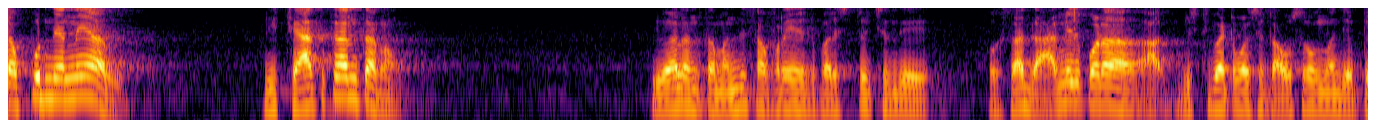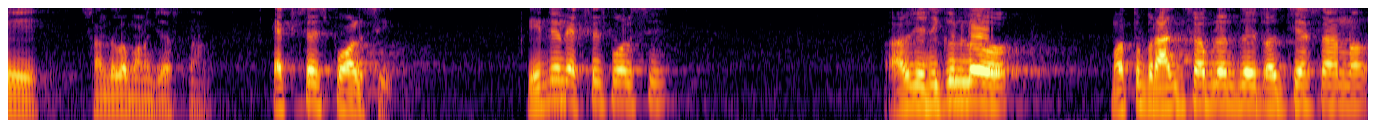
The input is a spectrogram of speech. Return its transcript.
తప్పుడు నిర్ణయాలు నీ చేతకానితనం. ఇవాళ ఎంతమంది సఫర్ అయ్యే పరిస్థితి వచ్చింది. ఒకసారి దాని మీద కూడా దృష్టి పెట్టవలసిన అవసరం ఉందని చెప్పి సందులో మనం చేస్తాం ఎక్సైజ్ పాలసీ ఏంటంటే ఎక్సైజ్ పాలసీ ఆ రోజు ఎన్నికల్లో మొత్తం బ్రాంతి షాపులు రద్దు చేస్తా అన్నావు?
